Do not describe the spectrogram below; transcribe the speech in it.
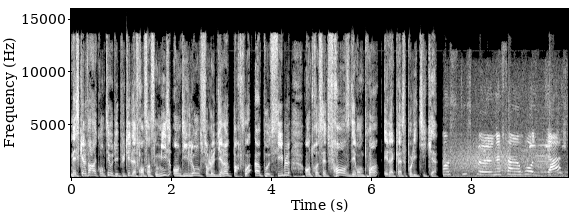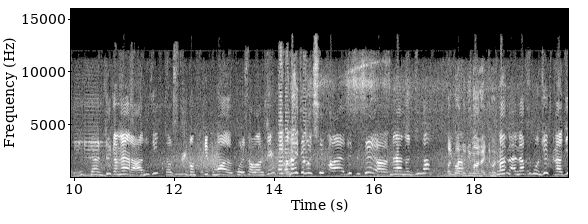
Mais ce qu'elle va raconter aux députés de la France Insoumise en dit long sur le dialogue parfois impossible entre cette France des ronds-points et la classe politique. Moi, je touche que 900 euros d'âge. Deux gamins à nourrir. Pour moi euh, pour les faire manger. On a été par la députée, euh, Madame Dumas. Pas de quoi, Moi, elle m'a répondu, elle m'a dit,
